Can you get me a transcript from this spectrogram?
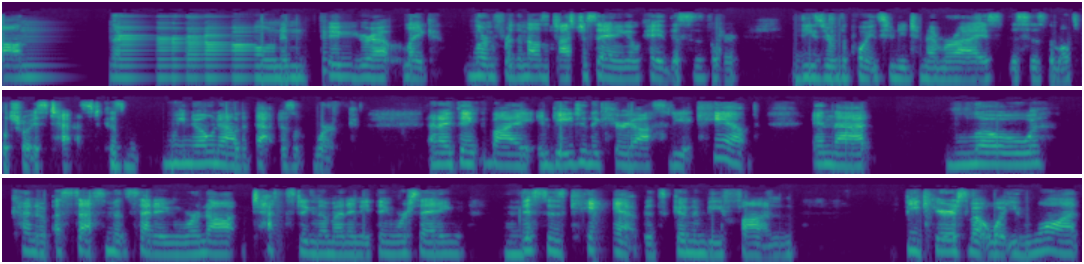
on their own and figure out like learn for themselves not just saying okay this is where these are the points you need to memorize. This is the multiple choice test. Because we know now that that doesn't work. And i think by engaging the curiosity at camp in that low kind of assessment setting we're not testing them on anything. We're saying this is camp. It's going to be fun be curious about what you want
